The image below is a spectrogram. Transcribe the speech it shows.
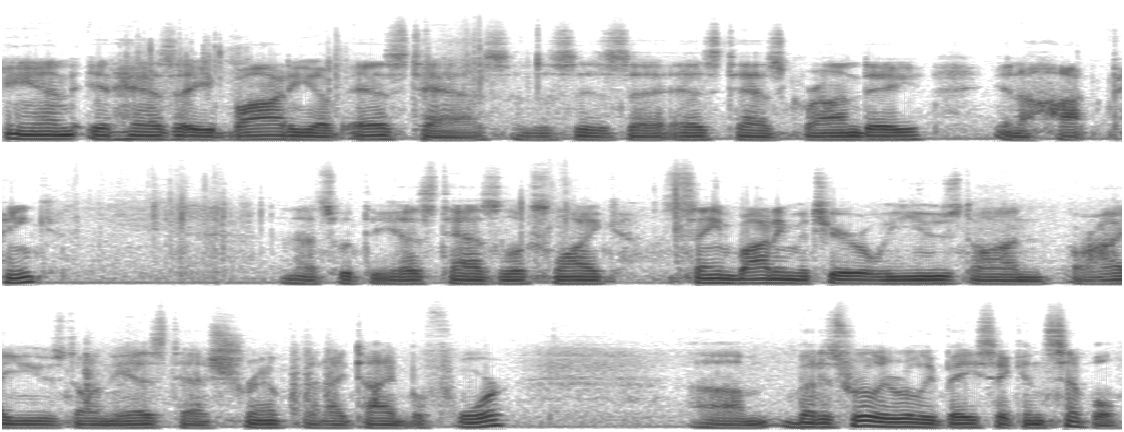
and it has a body of Estaz. This is uh, Grande in a hot pink. And that's what the Estaz looks like. Same body material we used on, or I used on the Estaz shrimp that I tied before. Um, but it's really, really basic and simple.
